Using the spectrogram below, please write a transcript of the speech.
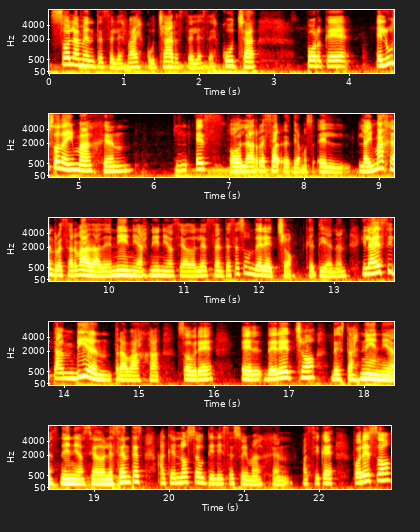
solamente se les va a escuchar, se les escucha, porque el uso de imagen es, o la, digamos, el, la imagen reservada de niñas, niños y adolescentes es un derecho que tienen. Y la ESI también trabaja sobre el derecho de estas niñas, niños y adolescentes a que no se utilice su imagen. Así que por eso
